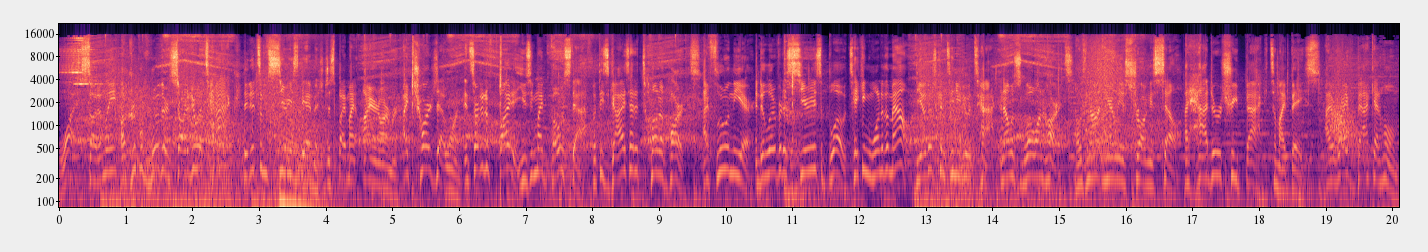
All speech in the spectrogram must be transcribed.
what? Suddenly, a group of withers started to attack. They did some serious damage despite my iron armor. I charged at one and started to fight it using my bow staff. But these guys had a ton of hearts. I flew in the air and delivered a serious blow, taking one of them out. The others continued to attack, and I was low on hearts. I was not nearly as strong as Cell. I had to retreat back to my base. I arrived back at home,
